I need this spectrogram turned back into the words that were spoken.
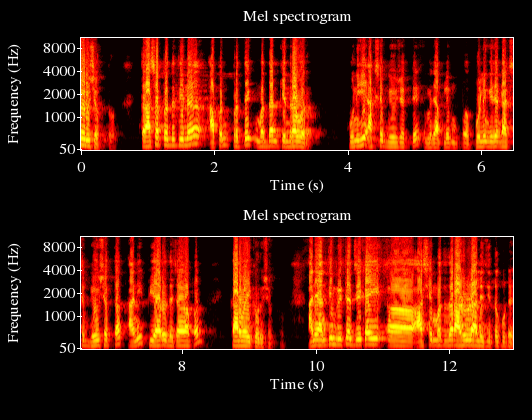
करू शकतो. तर अशा पद्धतीनं आपण प्रत्येक मतदान केंद्रावर कोणीही आक्षेप घेऊ शकते म्हणजे आपले पोलिंग एजंट आक्षेप घेऊ शकतात आणि पीआरओ त्याच्यावर आपण कारवाई करू शकतो. आणि अंतिमरित्या जे काही असे मतदार आढळून आले जिथं कुठे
